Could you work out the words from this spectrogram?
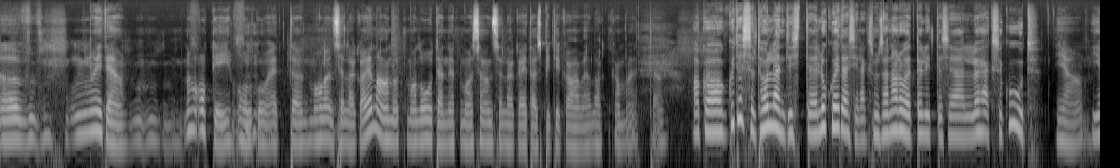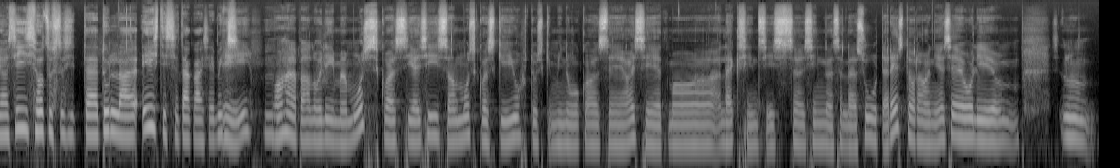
ma ei tea, noh, okei okay,, olgu, et äh, ma olen sellega elanud, ma loodan, et ma saan sellega edaspidi ka veel hakkama, et. Äh. aga kuidas sealt Hollandist lugu edasi läks, ma saan aru, et olite seal üheksa kuud ja, ja siis otsustasite tulla Eestisse tagasi, miks? ei mm., vahepeal olime Moskvas ja siis seal Moskvaski juhtuski minuga see asi, et ma läksin siis sinna selle suurde restorani ja see oli mm,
